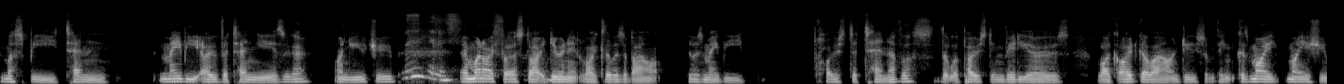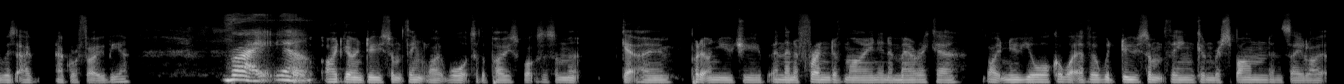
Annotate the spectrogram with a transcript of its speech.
must be 10, maybe over 10 years ago on YouTube. Really? And when I first started doing it, like, there was about, there was maybe close to 10 of us that were posting videos. Like, I'd go out and do something, because my, my issue was ag- agoraphobia. Right. Yeah. So I'd go and do something like walk to the post box or something, get home, put it on YouTube, and then a friend of mine in America, like New York or whatever, would do something and respond and say like,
